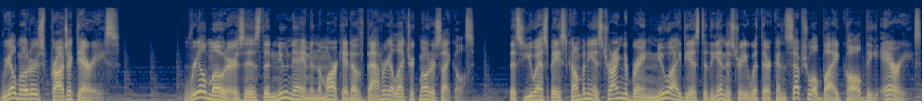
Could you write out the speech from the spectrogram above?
Real Motors Project Aries Real Motors is the new name in the market of battery electric motorcycles. This US-based company is trying to bring new ideas to the industry with their conceptual bike called the Aries.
